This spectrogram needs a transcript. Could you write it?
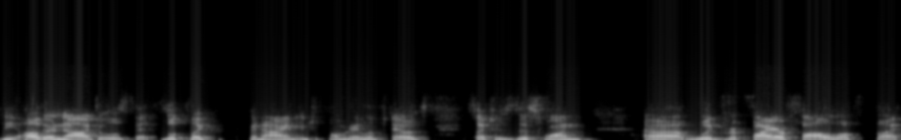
The other nodules that look like benign intrapulmonary lymph nodes, such as this one, uh, would require follow-up, but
